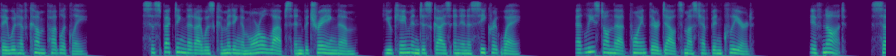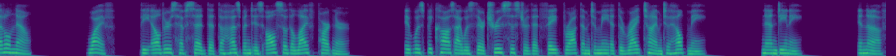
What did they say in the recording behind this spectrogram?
they would have come publicly. Suspecting that I was committing a moral lapse and betraying them, you came in disguise and in a secret way. At least on that point their doubts must have been cleared. If not, settle now. Wife, the elders have said that the husband is also the life partner. It was because I was their true sister that fate brought them to me at the right time to help me. Nandini. Enough.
